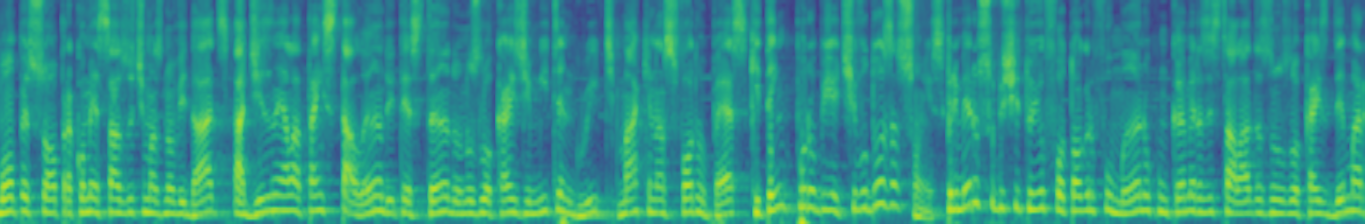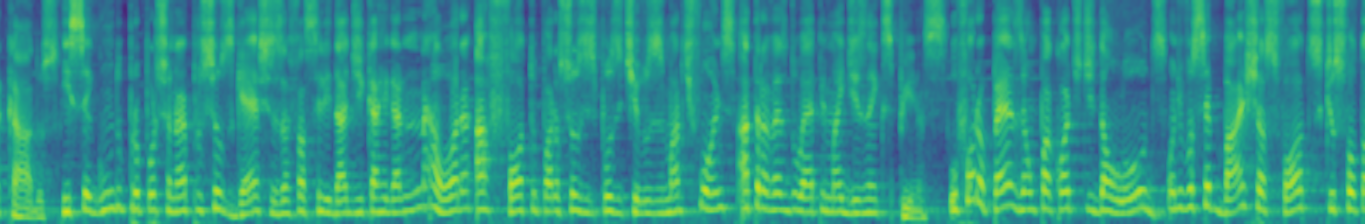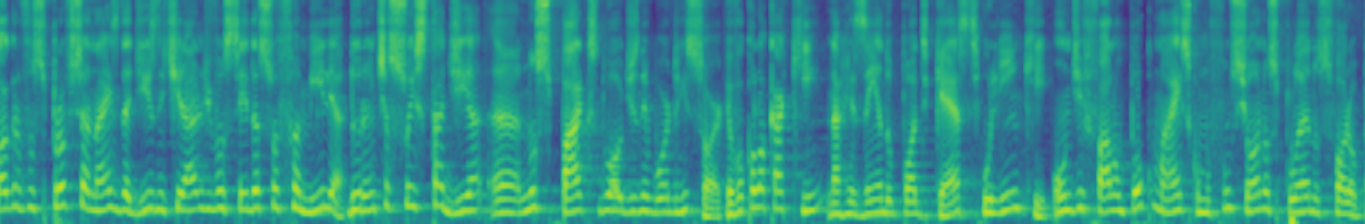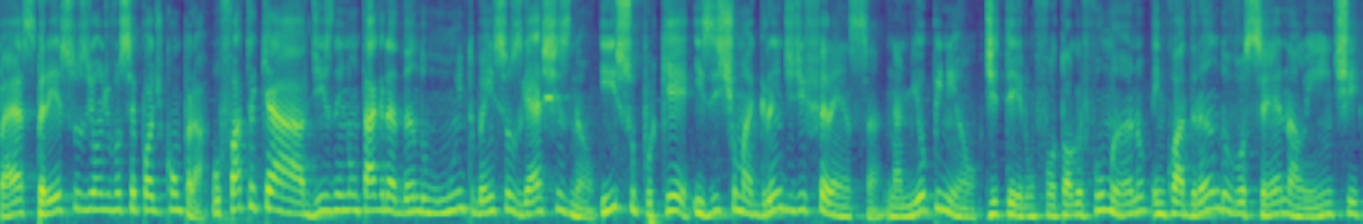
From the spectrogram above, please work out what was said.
Bom, pessoal, para começar as últimas novidades, a Disney ela tá instalando e testando nos locais de meet and greet máquinas PhotoPass que tem por objetivo duas ações. Primeiro, substituir o fotógrafo humano com câmeras instaladas nos locais demarcados. E segundo, proporcionar para os seus guests a facilidade de carregar na hora a foto para os seus dispositivos smartphones através do app My Disney Experience. O PhotoPass é um pacote de downloads onde você baixa as fotos que os fotógrafos profissionais da Disney tiraram de você e da sua família durante a sua estadia uh, nos parques do Walt Disney World Resort. Eu vou colocar aqui na resenha do podcast o link onde fala um pouco mais como funcionam os planos Foro Pass, preços e onde você pode comprar. O fato é que a Disney não está agradando muito bem seus guests, não. Isso porque existe uma grande diferença, na minha opinião, de ter um fotógrafo humano enquadrando você na lente,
